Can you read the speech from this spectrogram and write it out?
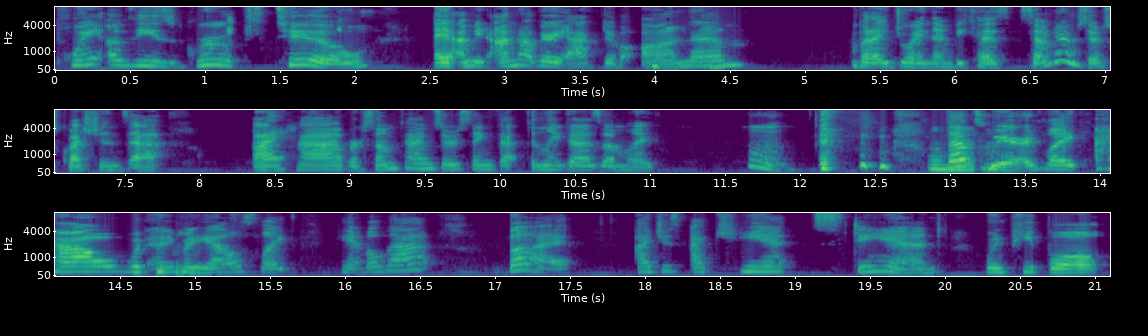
point of these groups too. And I mean, I'm not very active on them, but I join them because sometimes there's questions that I have, or sometimes there's things that Finley does. I'm like, hmm, mm-hmm. that's weird. Like, how would anybody else like handle that? But I just I can't stand when people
